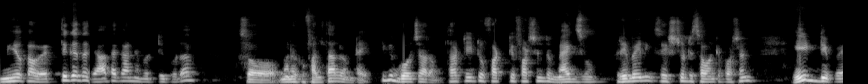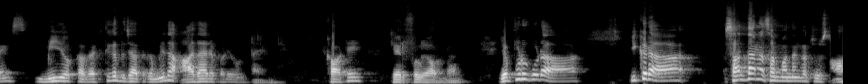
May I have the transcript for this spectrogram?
మీ యొక్క వ్యక్తిగత జాతకాన్ని బట్టి కూడా సో మనకు ఫలితాలు ఉంటాయి. ఇవి గోచారం. Thirty to forty percent maximum remaining sixty to seventy percent. It depends మీ యొక్క వ్యక్తిగత జాతకం మీద ఆధారపడి ఉంటాయండి. కాబట్టి కేర్ఫుల్గా ఉండాలి. ఎప్పుడు కూడా ఇక్కడ సంతాన సంబంధంగా చూస్తూ ఆ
